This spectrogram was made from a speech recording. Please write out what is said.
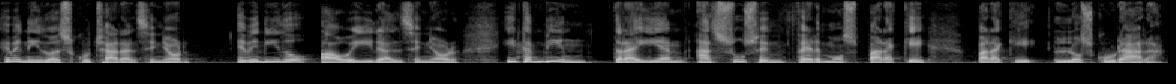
He venido a escuchar al Señor he venido a oír al Señor. Y también traían a sus enfermos. ¿Para qué? para que los curara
